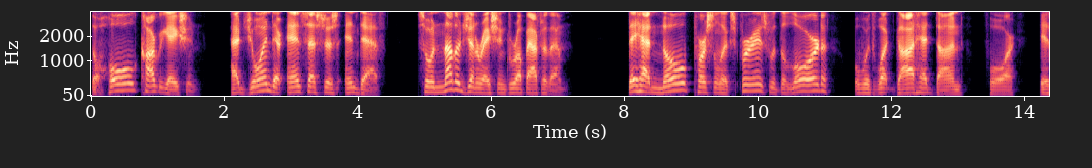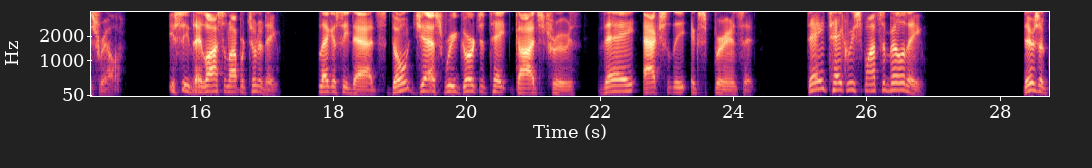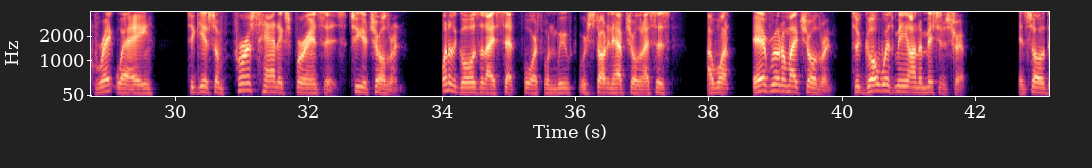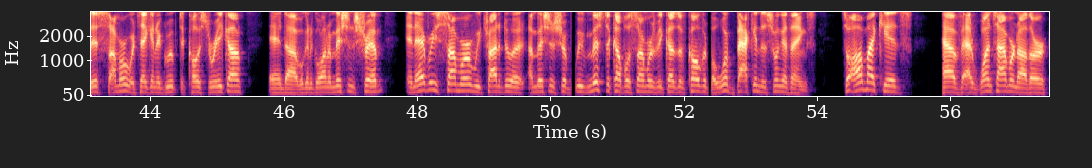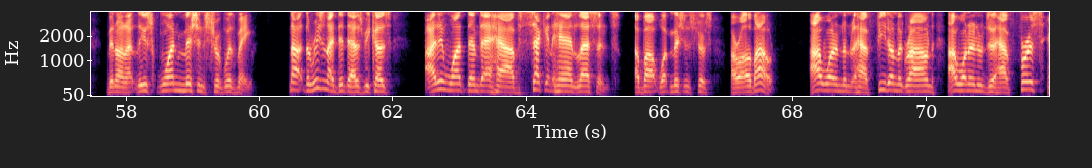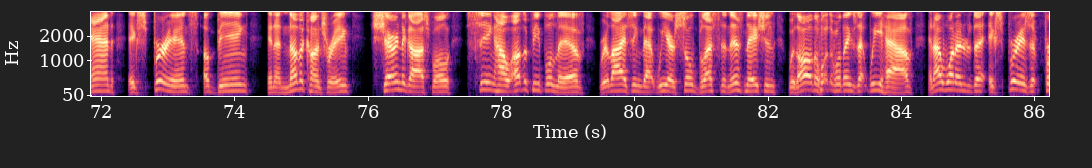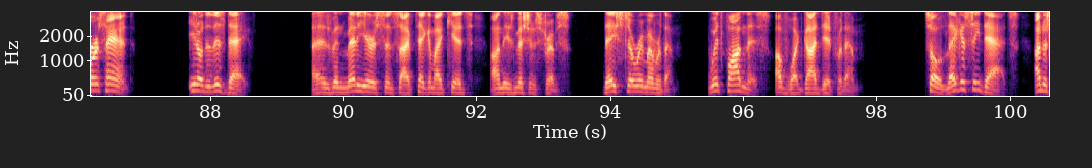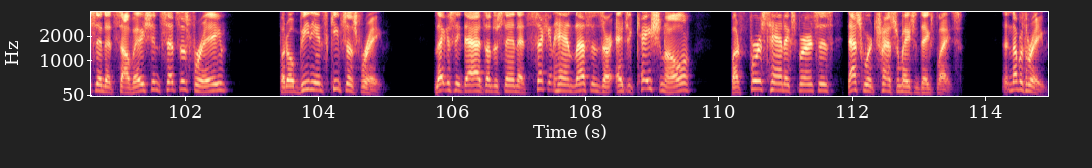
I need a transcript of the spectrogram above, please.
The whole congregation had joined their ancestors in death, so another generation grew up after them. They had no personal experience with the Lord or with what God had done for Israel. You see, they lost an opportunity legacy dads don't just regurgitate God's truth, they actually experience it. They take responsibility. There's a great way to give some firsthand experiences to your children. One of the goals that I set forth when we were starting to have children, I says, I want every one of my children to go with me on a missions trip. And so this summer, we're taking a group to Costa Rica and uh, we're going to go on a missions trip. And every summer we try to do a, a mission trip. We've missed a couple of summers because of COVID, but we're back in the swing of things. So all my kids have at one time or another been on at least one mission trip with me. Now, the reason I did that is because I didn't want them to have secondhand lessons about what mission trips are all about. I wanted them to have feet on the ground. I wanted them to have firsthand experience of being in another country, sharing the gospel, seeing how other people live, realizing that we are so blessed in this nation with all the wonderful things that we have. And I wanted to experience it firsthand. You know, to this day, and it's been many years since I've taken my kids on these mission trips. They still remember them with fondness of what God did for them. So, legacy dads understand that salvation sets us free, but obedience keeps us free. Legacy dads understand that secondhand lessons are educational, but firsthand experiences, that's where transformation takes place. Number three,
